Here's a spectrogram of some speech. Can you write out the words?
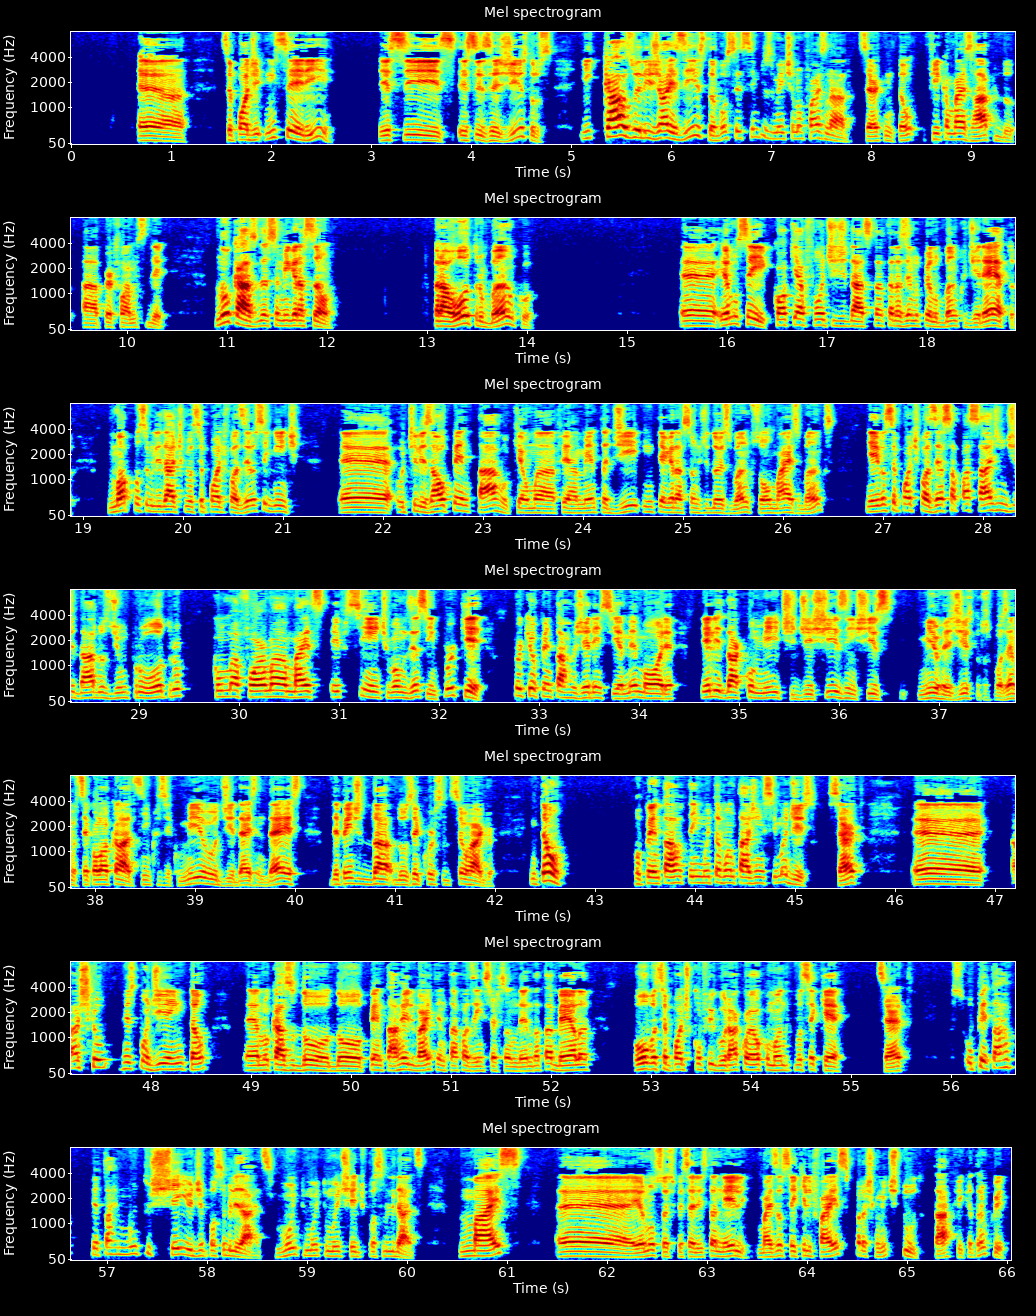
é, você pode inserir esses, esses registros e caso ele já exista, você simplesmente não faz nada, certo? Então fica mais rápido a performance dele. No caso dessa migração para outro banco, é, eu não sei qual que é a fonte de dados, está trazendo pelo banco direto. Uma possibilidade que você pode fazer é o seguinte: é, utilizar o Pentarro, que é uma ferramenta de integração de dois bancos ou mais bancos, e aí você pode fazer essa passagem de dados de um para o outro com uma forma mais eficiente, vamos dizer assim. Por quê? Porque o Pentarro gerencia memória, ele dá commit de X em X mil registros, por exemplo, você coloca lá de 5 em 5 mil, de 10 em 10, depende da, dos recursos do seu hardware. Então, o Pentarro tem muita vantagem em cima disso, certo? É, acho que eu respondi aí, então. É, no caso do, do Pentarro, ele vai tentar fazer inserção dentro da tabela, ou você pode configurar qual é o comando que você quer, certo? O Pentarro, Pentarro é muito cheio de possibilidades, muito, muito, muito cheio de possibilidades. Mas é, eu não sou especialista nele, mas eu sei que ele faz praticamente tudo, tá? Fica tranquilo.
